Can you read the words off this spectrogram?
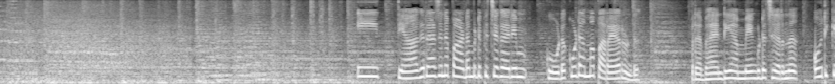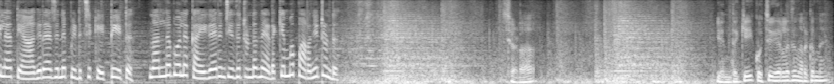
ഈ ത്യാഗരാജനെ പാഠം പഠിപ്പിച്ച കാര്യം കൂടെ കൂടെ അമ്മ പറയാറുണ്ട്. പ്രഭാന്റെ അമ്മയും കൂടെ ചേർന്ന് ഒരിക്കൽ ആ ത്യാഗരാജനെ പിടിച്ച് കെട്ടിയിട്ട് നല്ലപോലെ കൈകാര്യം ചെയ്തിട്ടുണ്ടെന്ന് ഇടയ്ക്കമ്മ പറഞ്ഞിട്ടുണ്ട്. ചേടാ എന്തൊക്കെയാ ഈ കൊച്ചു കേരളത്തിൽ നടക്കുന്നേ?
